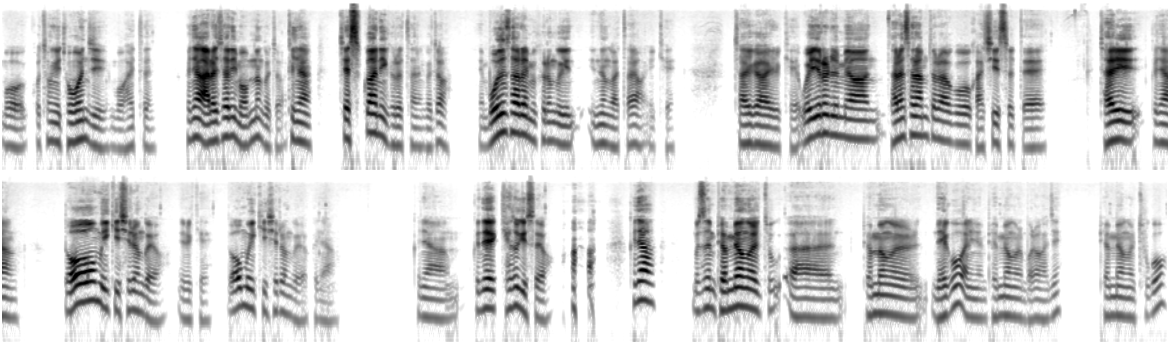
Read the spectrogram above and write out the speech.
뭐 고통이 좋은지 뭐 하여튼 그냥 알아차림이 없는 거죠. 그냥 제 습관이 그렇다는 거죠. 예, 모든 사람이 그런 거 있, 있는 것 같아요. 이렇게 자기가 이렇게 왜 들면 다른 사람들하고 같이 있을 때 자기 그냥 너무 있기 싫은 거예요. 이렇게 너무 있기 싫은 거예요. 그냥 그냥 근데 계속 있어요. 그냥 무슨 변명을 두 아, 변명을 내고 아니면 변명을 뭐라고 하지? 변명을 두고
